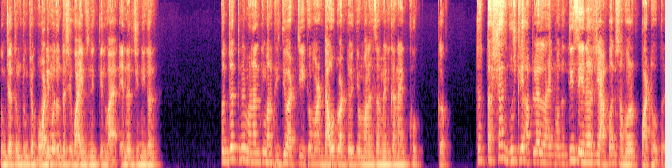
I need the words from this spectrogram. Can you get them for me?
तुमच्यातून तुमच्या बॉडीमधून तशी वाईब्स निघतील एनर्जी निघल. पण जर तुम्ही म्हणाल की मला भीती वाटते किंवा मला डाऊट वाटतोय किंवा मला जमेल का नाही खूप तर तशाच गोष्टी आपल्या लाईफमधून तीच एनर्जी आपण समोर पाठवतोय.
